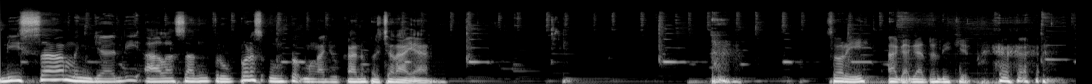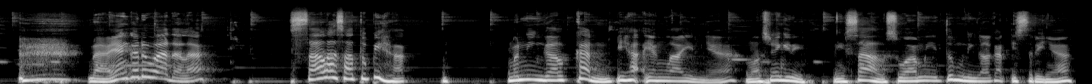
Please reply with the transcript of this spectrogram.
bisa menjadi alasan troopers untuk mengajukan perceraian. Sorry agak gatel dikit. Nah yang kedua adalah salah satu pihak meninggalkan pihak yang lainnya. Maksudnya gini Misal suami itu meninggalkan istrinya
